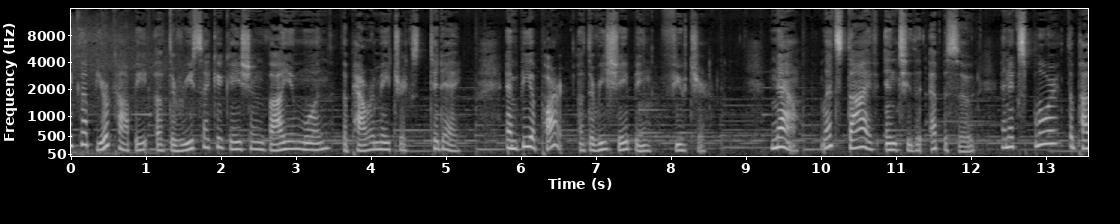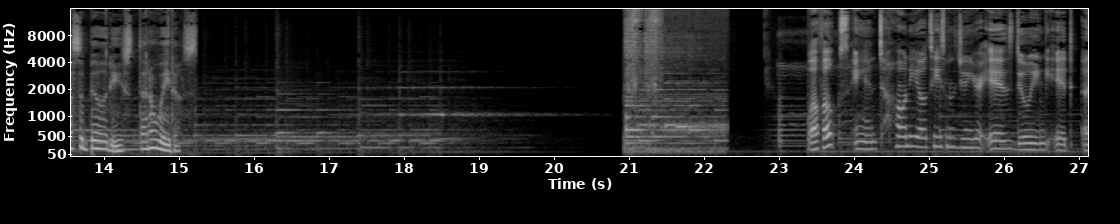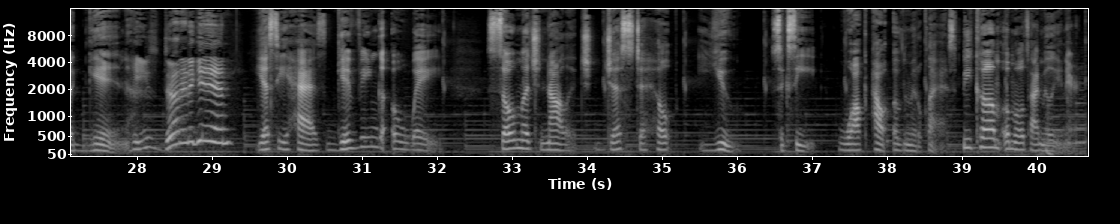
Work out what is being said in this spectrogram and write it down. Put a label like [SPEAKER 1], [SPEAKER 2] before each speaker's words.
[SPEAKER 1] Pick up your copy of the Resegregation Volume 1 The Power Matrix today and be a part of the reshaping future. Now, let's dive into the episode and explore the possibilities that await us.
[SPEAKER 2] Well, folks, Antonio T. Smith Jr. is doing it again.
[SPEAKER 3] He's done it again.
[SPEAKER 2] Yes, he has, giving away so much knowledge just to help you succeed, walk out of the middle class, become a multimillionaire.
